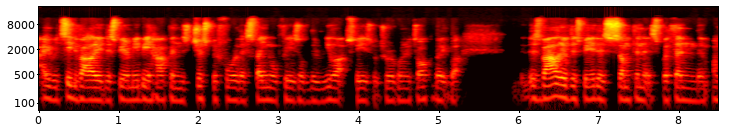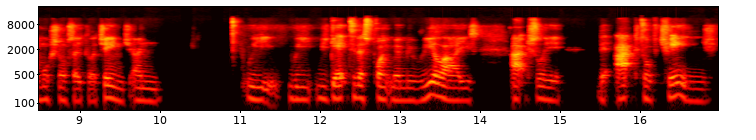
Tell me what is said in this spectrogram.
I would say the valley of despair maybe happens just before this final phase of the relapse phase, which we're going to talk about. But this valley of despair is something that's within the emotional cycle of change. And we we we get to this point when we realize actually the act of change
